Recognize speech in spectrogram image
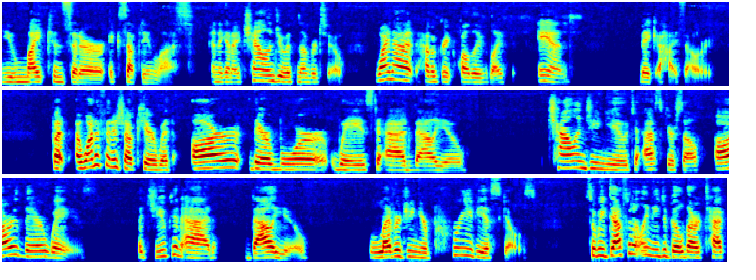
you might consider accepting less. And again, I challenge you with number two. Why not have a great quality of life and make a high salary? But I want to finish up here with are there more ways to add value? Challenging you to ask yourself, are there ways that you can add value, leveraging your previous skills. So we definitely need to build our tech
